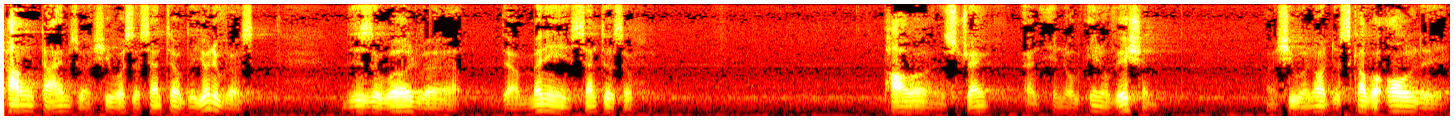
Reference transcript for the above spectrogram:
Tang times when she was the center of the universe. This is a world where there are many centers of power and strength and inno- innovation. She will not discover all the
